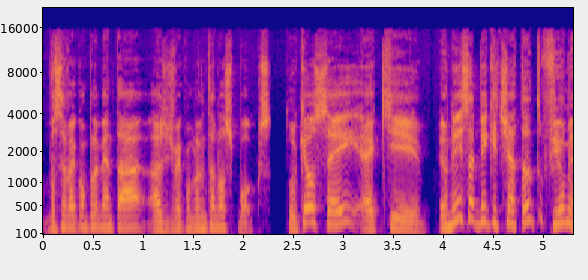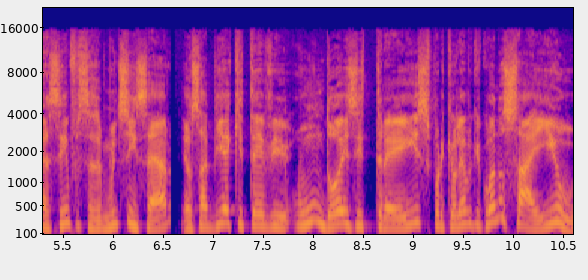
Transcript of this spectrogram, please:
você vai complementar. A gente vai complementando aos poucos. O que eu sei é que. Eu nem sabia que tinha tanto filme assim, pra ser muito sincero. Eu sabia que teve um, dois e três, porque eu lembro que quando saiu,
